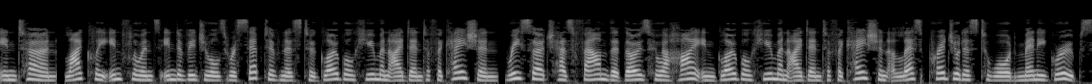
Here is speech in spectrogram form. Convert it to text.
in turn, likely influence individuals' receptiveness to global human identification. Research has found that those who are high in global human identification are less prejudiced toward many groups,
